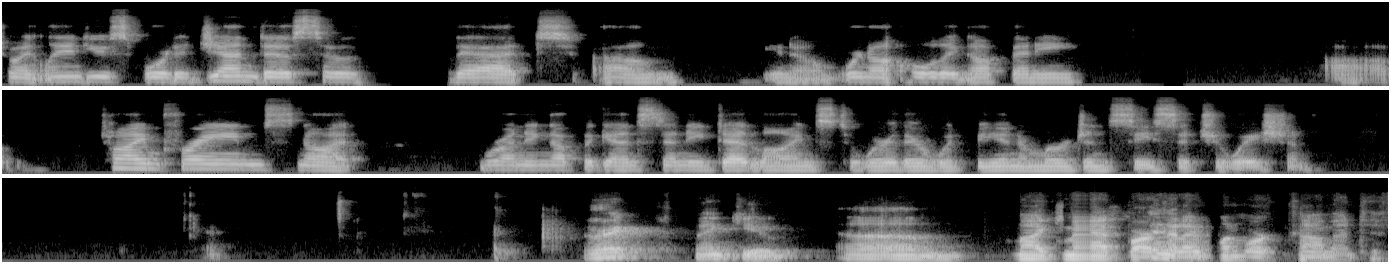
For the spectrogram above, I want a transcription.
joint land use board agenda so that, um, you know, we're not holding up any uh, time frames, not running up against any deadlines to where there would be an emergency situation. All right, thank you. Um, Mike, Matt Bartlett, I have one more comment, if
